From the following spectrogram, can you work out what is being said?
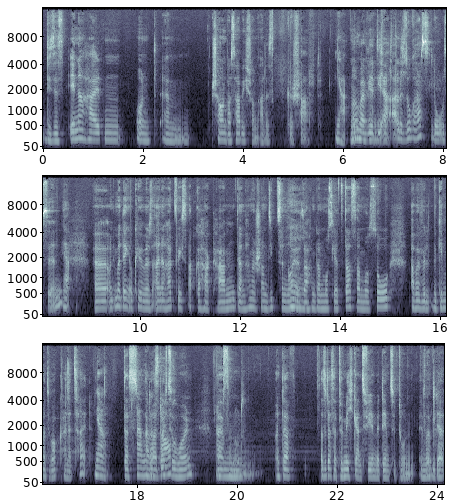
dieses Innehalten und ähm, schauen, was habe ich schon alles geschafft. Ja, ne? weil wir die ja alle so rastlos sind. Ja. Äh, und immer denken, okay, wenn wir das eine halbwegs abgehakt haben, dann haben wir schon 17 neue mhm. Sachen, dann muss jetzt das, dann muss so. Aber wir, wir geben uns überhaupt keine Zeit, ja. das also einmal das durchzuholen. Absolut. Ähm, und da, also das hat für mich ganz viel mit dem zu tun, immer Total. wieder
